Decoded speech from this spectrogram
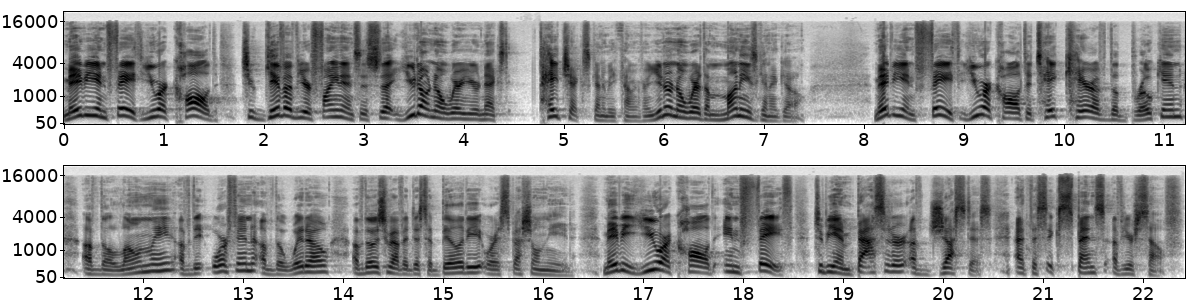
Maybe in faith, you are called to give of your finances so that you don't know where your next paycheck's to be coming from. You don't know where the money's to go. Maybe in faith, you are called to take care of the broken, of the lonely, of the orphan, of the widow, of those who have a disability or a special need. Maybe you are called in faith to be ambassador of justice at the expense of yourself.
